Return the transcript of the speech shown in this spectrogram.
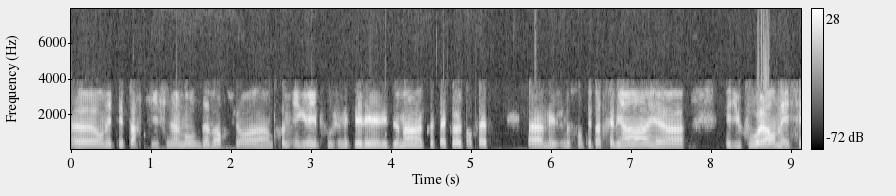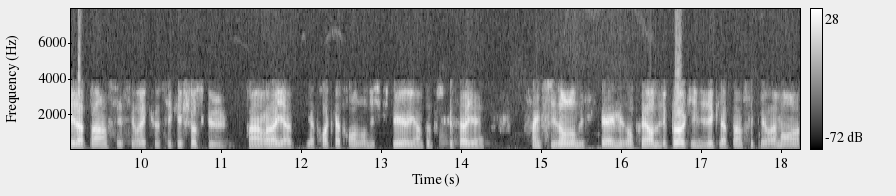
Euh, on était parti finalement d'abord sur un premier grip où je mettais les, deux mains côte à côte en fait, euh, mais je me sentais pas très bien et, euh, et du coup voilà on a essayé la pince et c'est vrai que c'est quelque chose que, enfin voilà il y a il y a trois quatre ans j'en discutais, il y a un peu plus que ça, il y a cinq six ans j'en discutais avec mes entraîneurs de l'époque, ils me disaient que la pince c'était vraiment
